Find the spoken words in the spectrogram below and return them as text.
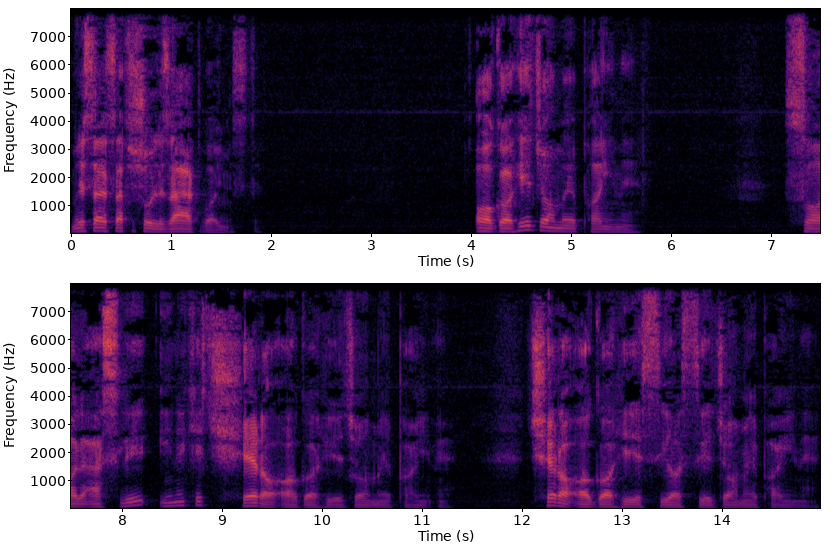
میره سر صف شل زرد وای میسته. آگاهی جامعه پایینه. سوال اصلی اینه که چرا آگاهی جامعه پایینه؟ چرا آگاهی سیاسی جامعه پایینه؟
